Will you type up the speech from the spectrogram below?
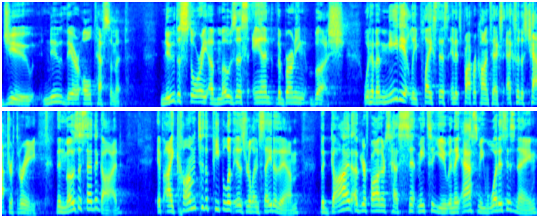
Jew knew their Old Testament, knew the story of Moses and the burning bush, would have immediately placed this in its proper context, Exodus chapter 3. Then Moses said to God, If I come to the people of Israel and say to them, The God of your fathers has sent me to you, and they ask me, What is his name?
